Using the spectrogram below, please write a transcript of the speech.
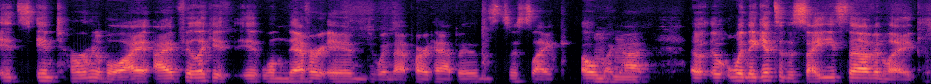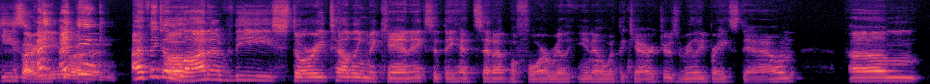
it's interminable. I I feel like it it will never end when that part happens. It's just like oh my Mhm. god. Uh, uh, when they get to the Sayid stuff and like he's our I- hero I think- and I think a Ugh. lot of the storytelling mechanics that they had set up before really, you know, with the characters really breaks down. Um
